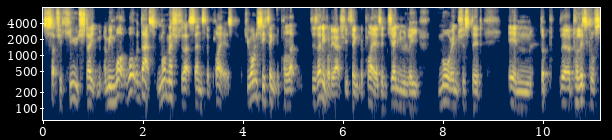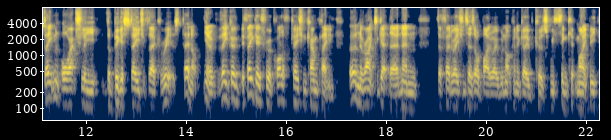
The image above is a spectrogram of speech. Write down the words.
such a huge statement. I mean, what what would that what message does that send to the players? Do you honestly think the does anybody actually think the players are genuinely more interested in the, the political statement or actually the biggest stage of their careers? They're not. You know, they go if they go through a qualification campaign, earn the right to get there, and then the federation says, "Oh, by the way, we're not going to go because we think it might be,"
